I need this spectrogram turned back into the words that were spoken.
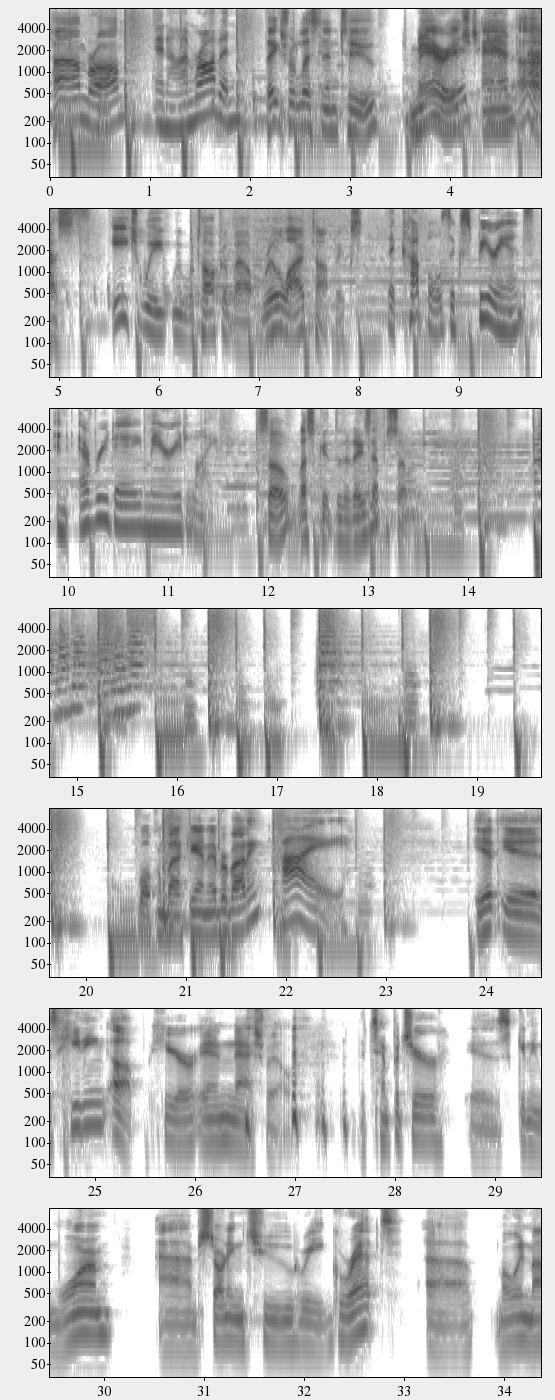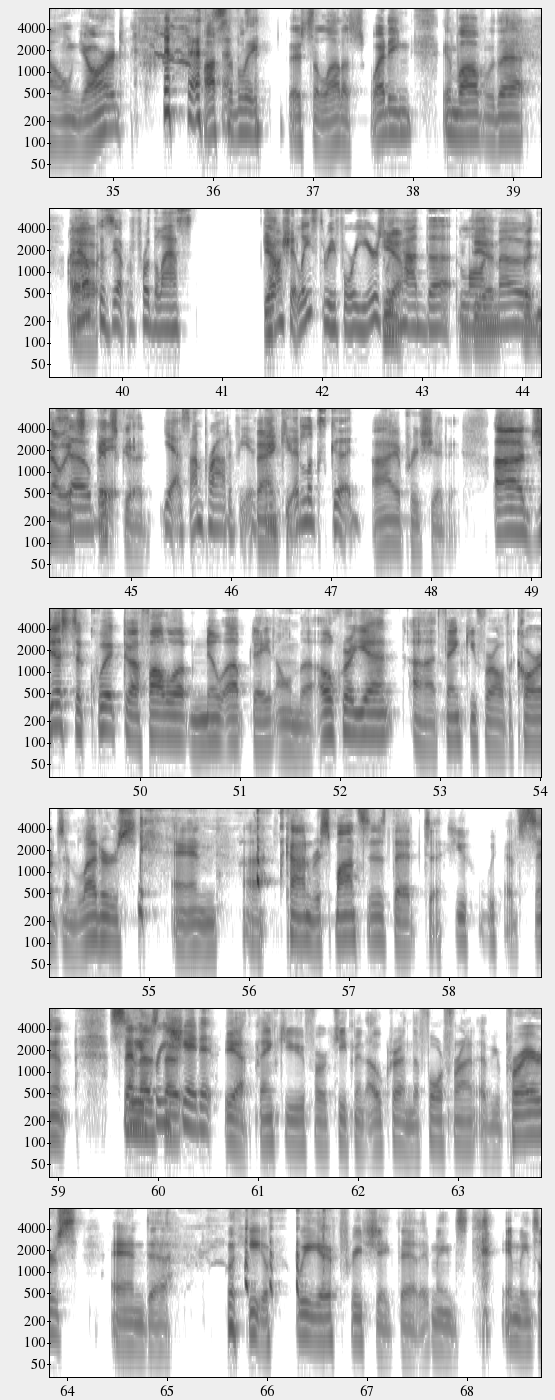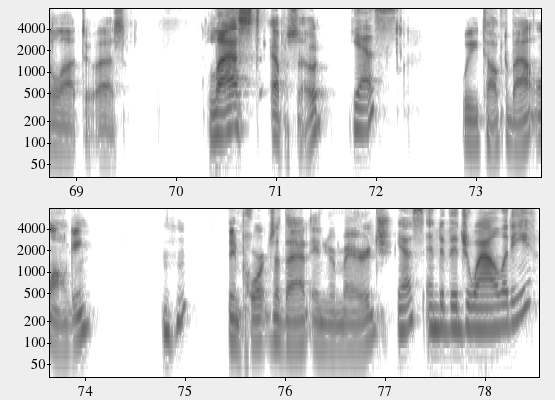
Hi, I'm Rob. And I'm Robin. Thanks for listening to Marriage Marriage, and, and Us. Us. Each week, we will talk about real life topics. That couples experience in everyday married life. So let's get to today's episode. Welcome back in, everybody. Hi. It is heating up here in Nashville. the temperature is getting warm. I'm starting to regret uh, mowing my own yard, possibly. There's a lot of sweating involved with that. I know Uh, because for the last, Yep. gosh, at least three, or four years, we've Yeah, had the lawn did, mowed. But no, it's, so, but it's good. Yes, I'm proud of you. Thank you. you. It looks good. I appreciate it. Uh, just a quick uh, follow up, no update on the okra yet. Uh, thank you for all the cards and letters and uh, kind responses that uh, you we have sent. sent we us. appreciate it. yeah, thank you for keeping okra in the forefront of your prayers, and uh, we we appreciate that. It means it means a lot to us. Last episode, Yes. we talked about longing, Mhm. the importance of that in your marriage. Yes. Individuality.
